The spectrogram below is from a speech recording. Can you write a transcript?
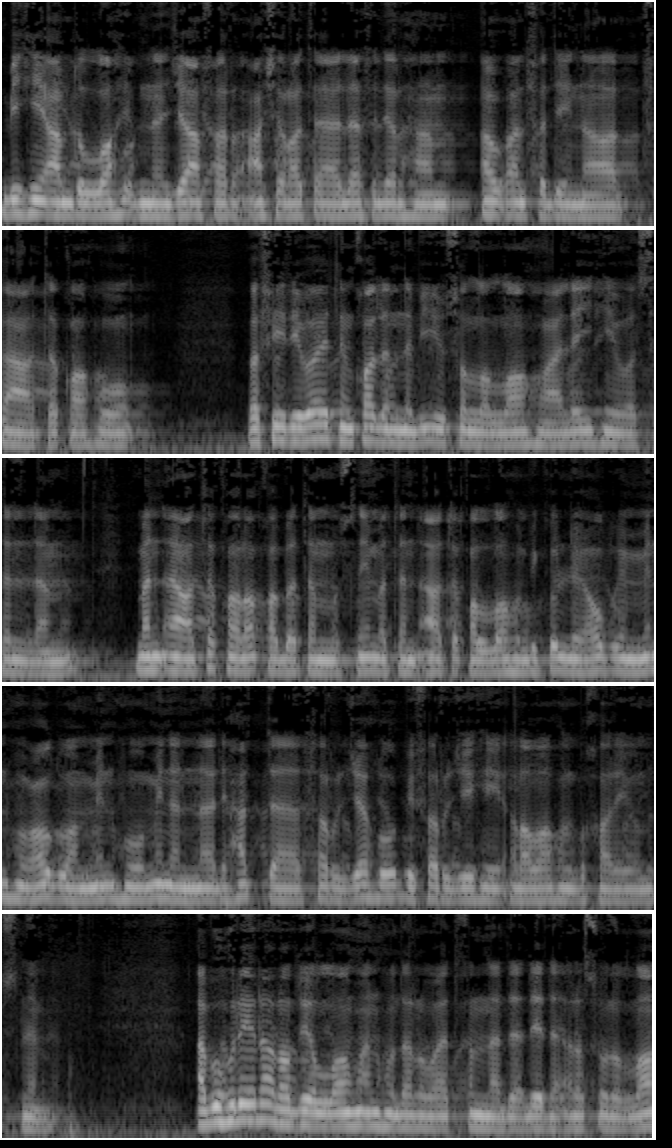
به عبد الله بن جعفر عشرة آلاف درهم أو ألف دينار فاعتقه. وفي رواية قال النبي صلى الله عليه وسلم من اعتق رقبة مسلمة اعتق الله بكل عضو منه عضوا منه من النار حتى فرجه بفرجه. رواه البخاري ومسلم. Abu hurayra roziyallohu anhudan rivoyat qilinadi dedi. Rasululloh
